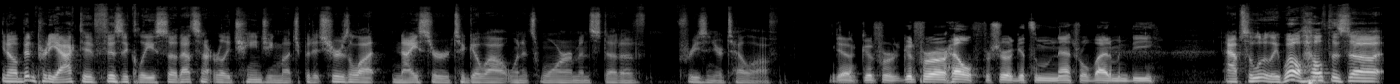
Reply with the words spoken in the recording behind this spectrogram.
you know, I've been pretty active physically, so that's not really changing much, but it sure is a lot nicer to go out when it's warm instead of freezing your tail off. Yeah, good for good for our health for sure. Get some natural vitamin D. Absolutely. Well, health is uh,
